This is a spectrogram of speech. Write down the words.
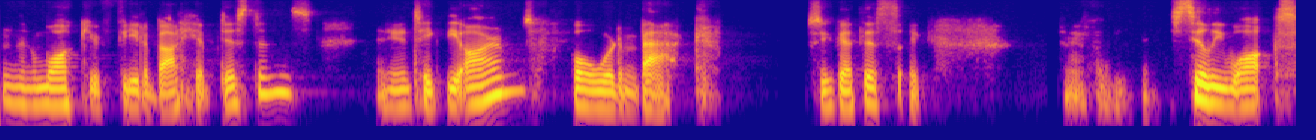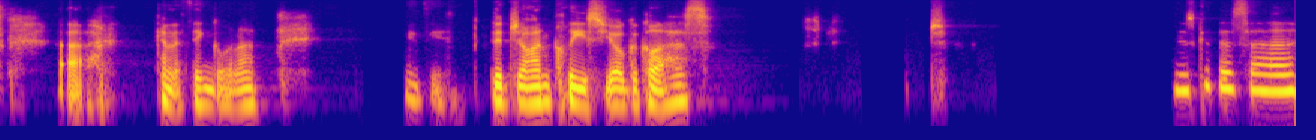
And then walk your feet about hip distance. And you're going to take the arms forward and back. So you've got this like kind of silly walks uh, kind of thing going on. The John Cleese yoga class. Just get this uh,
